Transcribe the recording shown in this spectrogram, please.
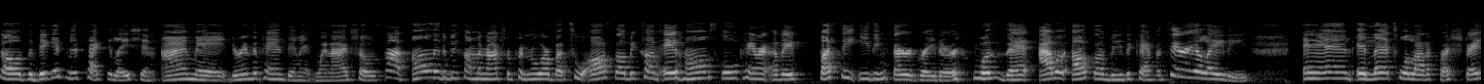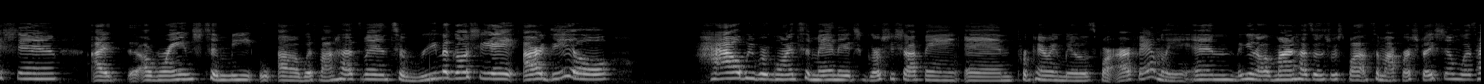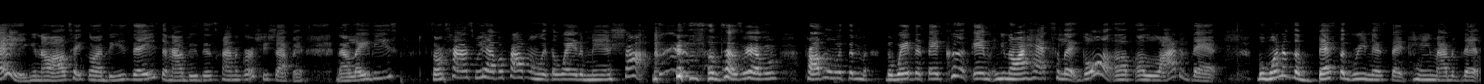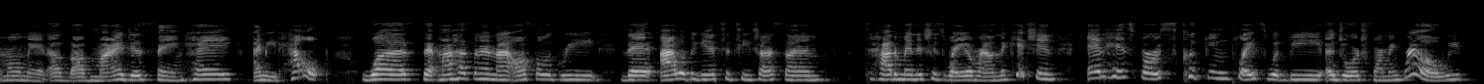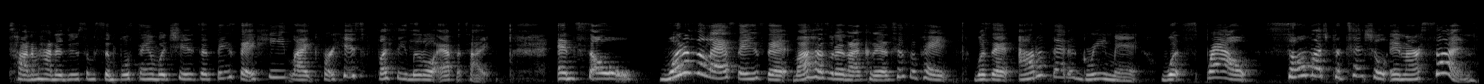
So the biggest miscalculation I made during the pandemic when I chose not only to become an entrepreneur, but to also become a homeschool parent of a fussy eating third grader was that I would also be the cafeteria lady. And it led to a lot of frustration. I arranged to meet uh, with my husband to renegotiate our deal how we were going to manage grocery shopping and preparing meals for our family. And, you know, my husband's response to my frustration was, hey, you know, I'll take on these days and I'll do this kind of grocery shopping. Now, ladies, sometimes we have a problem with the way the men shop. sometimes we have a problem with the, the way that they cook. And, you know, I had to let go of a lot of that. But one of the best agreements that came out of that moment of, of my just saying, hey, I need help was that my husband and I also agreed that I would begin to teach our son how to manage his way around the kitchen. And his first cooking place would be a George Foreman grill. We taught him how to do some simple sandwiches and things that he liked for his fussy little appetite. And so one of the last things that my husband and I could anticipate was that out of that agreement would sprout so much potential in our son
